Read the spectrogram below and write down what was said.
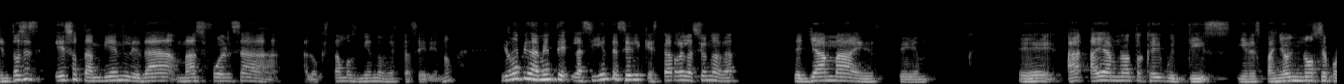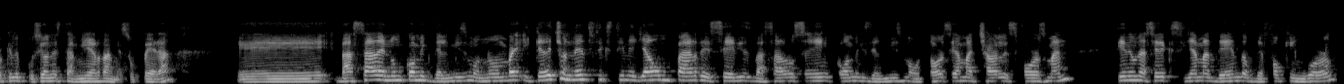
Entonces, eso también le da más fuerza a lo que estamos viendo en esta serie, ¿no? Y rápidamente, la siguiente serie que está relacionada se llama este, eh, I, Am Not Okay With This, y en español no sé por qué le pusieron esta mierda, me supera, eh, basada en un cómic del mismo nombre y que de hecho Netflix tiene ya un par de series basados en cómics del mismo autor, se llama Charles Forsman, tiene una serie que se llama The End of the Fucking World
